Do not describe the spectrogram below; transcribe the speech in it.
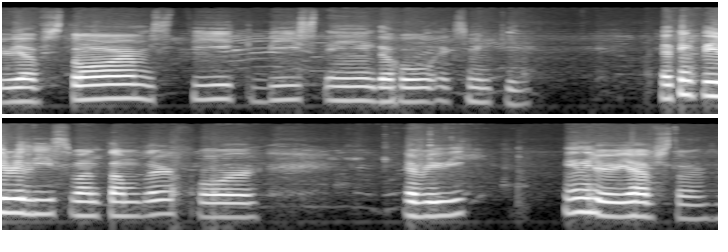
Here we have Storm, Mystique, Beast, and the whole X-Men team. I think they released one tumbler for every week. And here you have Storm.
